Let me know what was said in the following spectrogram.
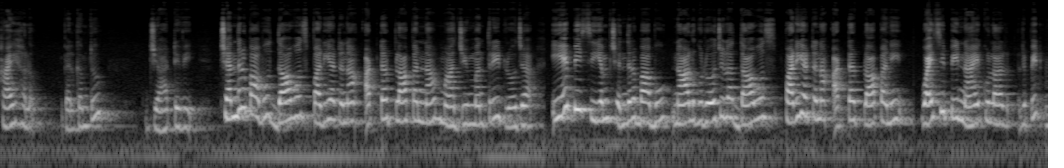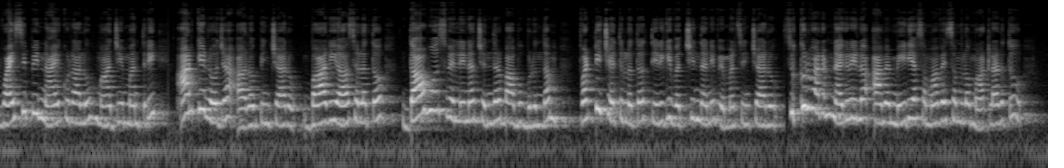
Hi hello welcome to జార్ TV Chandrababu Davos పర్యటన utter flop అన్న మాజీ మంత్రి రోజా. ఏపీ సీఎం చంద్రబాబు నాలుగు రోజుల దావోస్ పర్యటన అట్టర్ ఫ్లాప్ అని వైసీపీ నాయకుల రిపీట్ వైసీపీ నాయకురాలు మాజీ మంత్రి ఆర్కే రోజా ఆరోపించారు. భారీ ఆశలతో దావోస్ వెళ్ళిన చంద్రబాబు బృందం వట్టి చేతులతో తిరిగి వచ్చిందని విమర్శించారు. శుక్రవారం నగరిలో ఆమె మీడియా సమావేశంలో మాట్లాడుతూ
